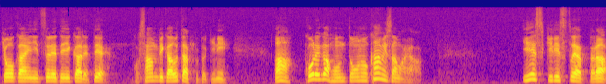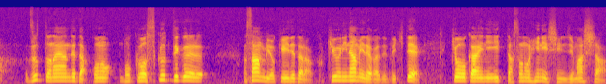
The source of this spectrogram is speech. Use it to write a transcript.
教会に連れて行かれて賛美歌歌った時にあこれが本当の神様や。イエス・キリストやったらずっと悩んでたこの僕を救ってくれる。賛美を聞いてたら急に涙が出てきて教会に行ったその日に信じました。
